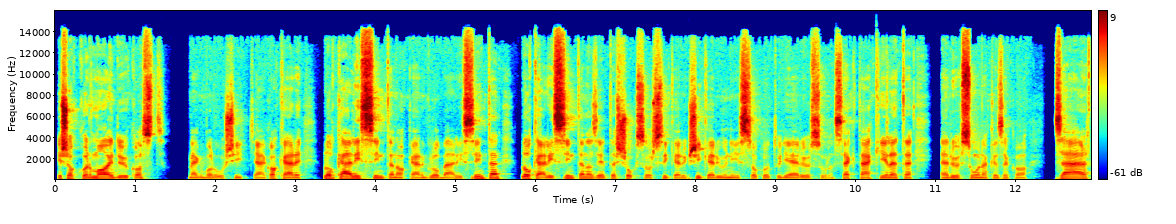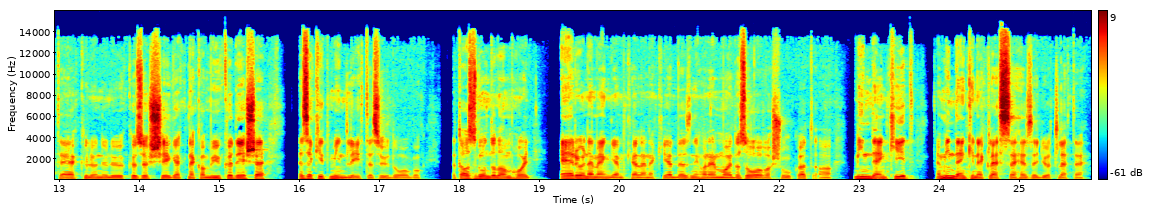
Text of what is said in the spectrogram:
és akkor majd ők azt megvalósítják, akár lokális szinten, akár globális szinten. Lokális szinten azért ez sokszor sikerül, sikerülni is szokott, ugye erről szól a szekták élete, erről szólnak ezek a zárt, elkülönülő közösségeknek a működése, ezek itt mind létező dolgok. Tehát azt gondolom, hogy erről nem engem kellene kérdezni, hanem majd az olvasókat, a mindenkit, mert mindenkinek lesz ehhez egy ötlete.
